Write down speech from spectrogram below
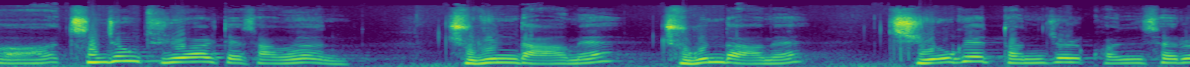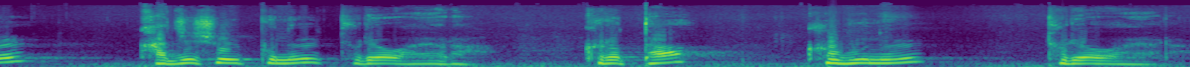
어, 진정 두려워할 대상은 죽인 다음에, 죽은 다음에 지옥에 던질 권세를 가지실 분을 두려워하여라. 그렇다. 그분을 두려워하여라.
